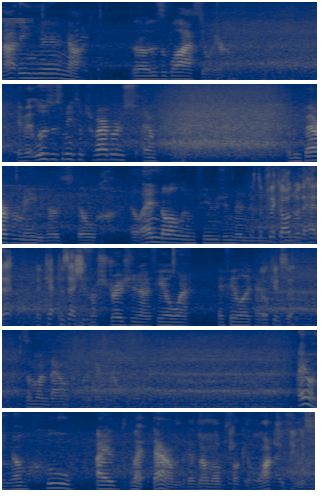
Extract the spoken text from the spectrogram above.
Not even gonna acknowledge it. So this is the last you'll hear of. If it loses me subscribers, I don't It'll be better for me because it'll it'll end all the confusion and Just to flick on with the header. They've kept possession. Frustration I feel when I feel like I Wilkinson. someone down. I don't even know who I let down because no one fucking watches these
